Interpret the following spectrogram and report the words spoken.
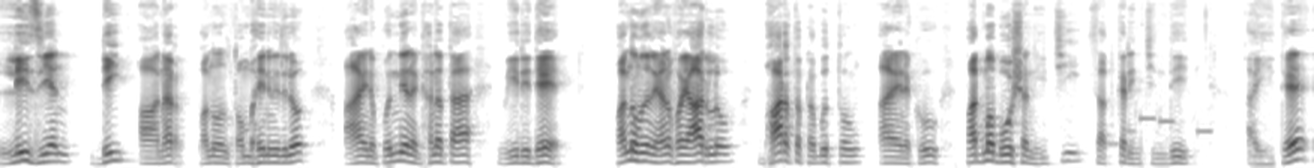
లీజియన్ డి ఆనర్ పంతొమ్మిది వందల తొంభై ఎనిమిదిలో ఆయన పొందిన ఘనత వీరిదే. పంతొమ్మిది వందల ఎనభై ఆరులో భారత ప్రభుత్వం ఆయనకు పద్మభూషణ్ ఇచ్చి సత్కరించింది. అయితే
